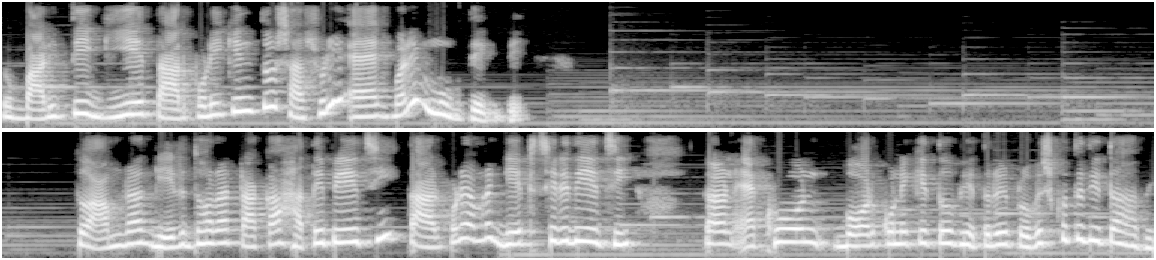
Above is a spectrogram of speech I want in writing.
তো বাড়িতে গিয়ে তারপরেই কিন্তু শাশুড়ি একবারে মুখ দেখবে। তো আমরা গেট ধরা টাকা হাতে পেয়েছি, তারপরে আমরা গেট ছেড়ে দিয়েছি। কারণ এখন বর কনেকে তো ভেতরে প্রবেশ করতে দিতে হবে,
